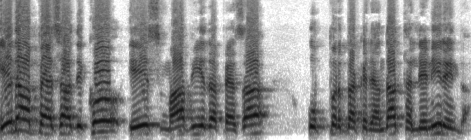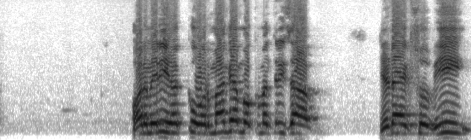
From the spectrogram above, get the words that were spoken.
ਇਹਦਾ ਪੈਸਾ ਦੇਖੋ, ਇਸ ਮਾਫੀਆ ਦਾ ਪੈਸਾ ਉੱਪਰ ਤੱਕ ਜਾਂਦਾ, ਥੱਲੇ ਨਹੀਂ ਰਹਿੰਦਾ। ਔਰ ਮੇਰੀ ਇੱਕ ਹੋਰ ਮੰਗ ਹੈ ਮੁੱਖ ਮੰਤਰੀ ਸਾਹਿਬ, ਜਿਹੜਾ 120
